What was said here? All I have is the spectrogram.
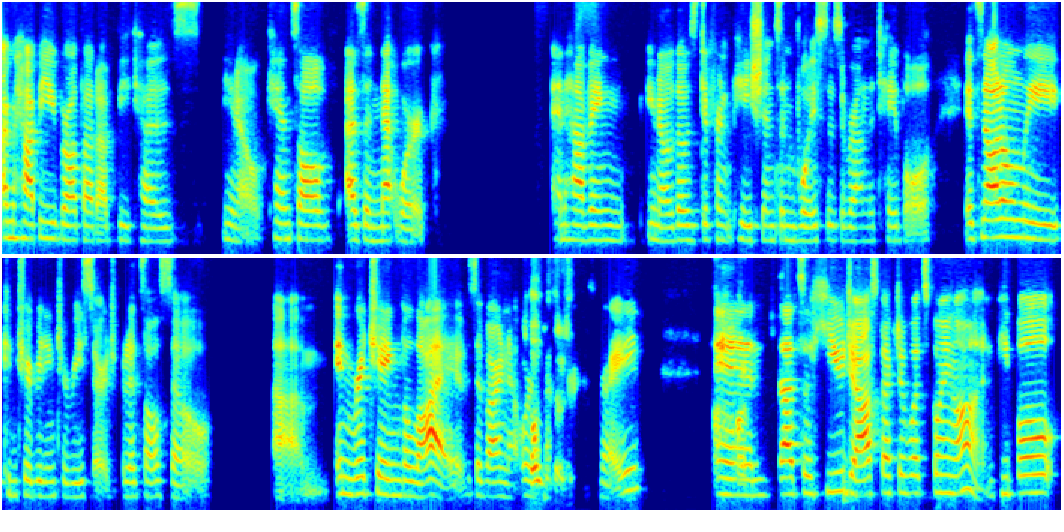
I'm happy you brought that up because you know CanSolve as a network and having you know those different patients and voices around the table it's not only contributing to research but it's also um, enriching the lives of our network oh, members, right? And that's a huge aspect of what's going on. People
